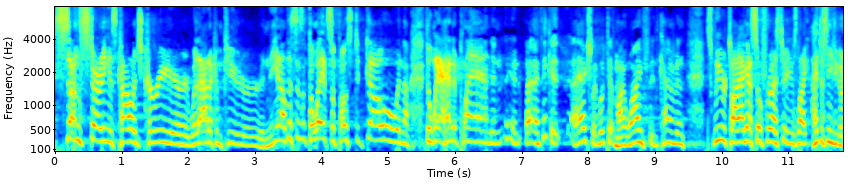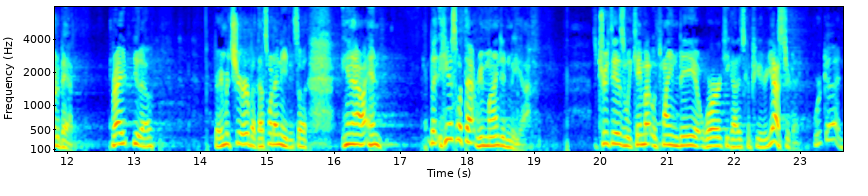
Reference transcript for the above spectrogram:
son's starting his college career without a computer. And, you know, this isn't the way it's supposed to go and uh, the way I had it planned. And, and, I think it, I actually looked at my wife and kind of, in, as we were talking, I got so frustrated. He was like, I just need to go to bed. Right? You know, very mature, but that's what I needed. So, you know, and, but here's what that reminded me of. The truth is, we came up with plan B. It worked. He got his computer yesterday. We're good.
